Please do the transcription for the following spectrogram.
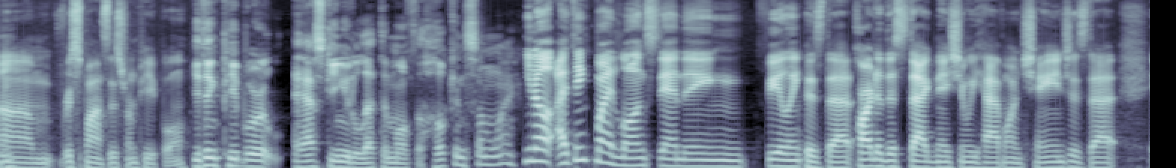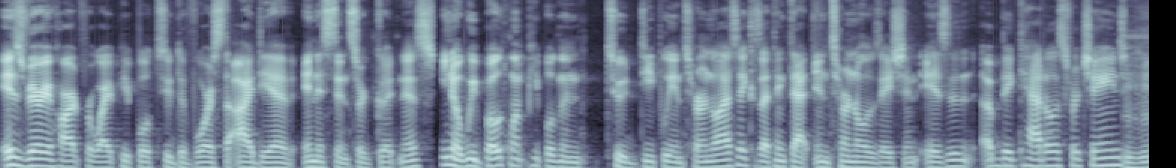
um, responses from people. You think people are asking you to let them off the hook in some way? You know, I think my longstanding feeling is that part of the stagnation we have on change is that it is very hard for white people to divorce the idea of innocence or goodness. You know, we both want people to, to deeply internalize it because I think that internalization is a a big catalyst for change. Mm-hmm.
